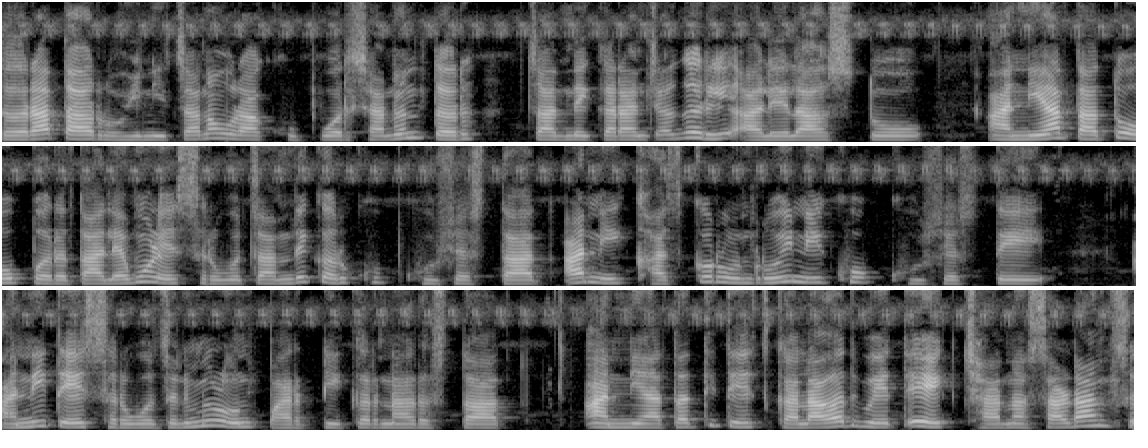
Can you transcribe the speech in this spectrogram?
तर आता रोहिणीचा नवरा खूप वर्षानंतर चांदेकरांच्या घरी आलेला असतो. आणि आता तो परत आल्यामुळे सर्व चांदेकर खूप खुश असतात आणि खास करून रोहिणी खूप खुश असते. आणि ते सर्वजण मिळून पार्टी करणार असतात. आणि आता तिथेच कला अद्वैत एक छान असा डान्स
